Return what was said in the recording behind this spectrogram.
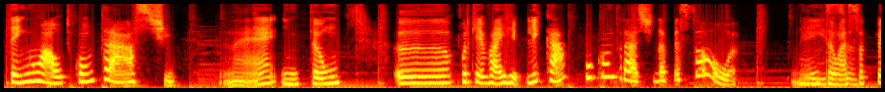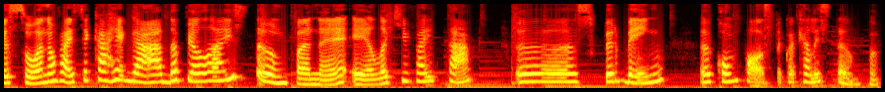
tem um alto contraste, né? Então, uh, porque vai replicar o contraste da pessoa. Né? Então, essa pessoa não vai ser carregada pela estampa, né? Ela que vai estar tá, uh, super bem uh, composta com aquela estampa.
